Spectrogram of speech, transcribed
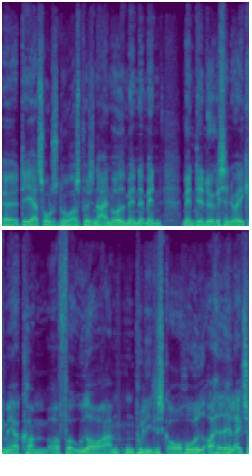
Øh, det har Troels nu også på sin egen måde, men, men, men det lykkedes han jo ikke med at komme og få ud over rampen politisk overhovedet, og havde heller ikke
